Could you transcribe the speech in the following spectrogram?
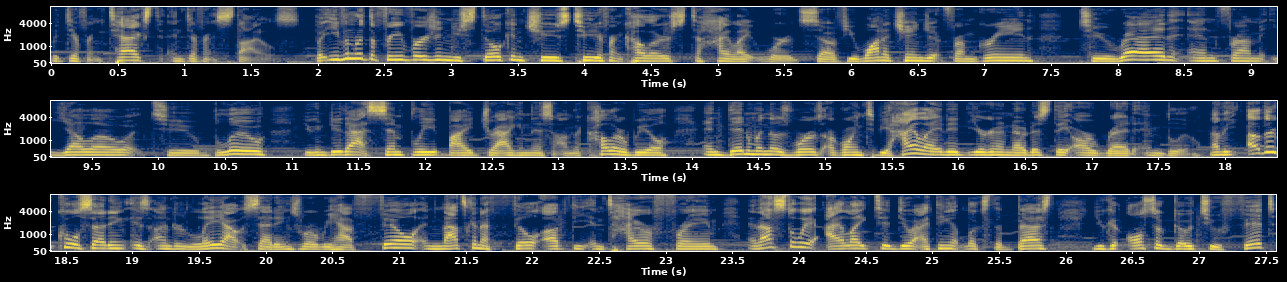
with different text and different styles. But even with the free version, you still can choose two different colors to highlight words. So if you want to change it from green to red and from yellow to blue. You can do that simply by dragging this on the color wheel. And then when those words are going to be highlighted, you're gonna notice they are red and blue. Now the other cool setting is under layout settings where we have fill and that's gonna fill up the entire frame. And that's the way I like to do it. I think it looks the best. You could also go to fit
